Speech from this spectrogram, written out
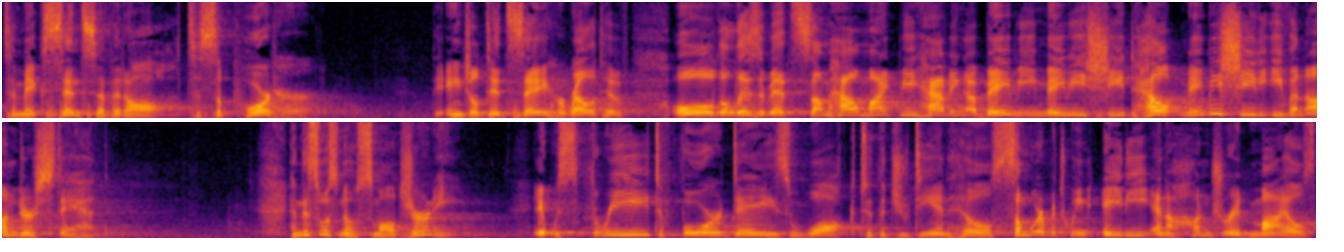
to make sense of it all, to support her. The angel did say her relative, old Elizabeth, somehow might be having a baby. Maybe she'd help. Maybe she'd even understand. And this was no small journey. It was three to four days' walk to the Judean hills, somewhere between 80 and 100 miles.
